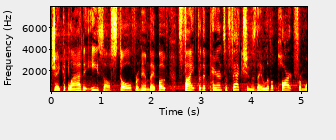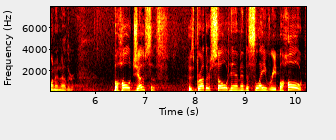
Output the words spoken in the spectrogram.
Jacob lied to Esau, stole from him. They both fight for their parents' affections. They live apart from one another. Behold, Joseph, whose brothers sold him into slavery. Behold,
